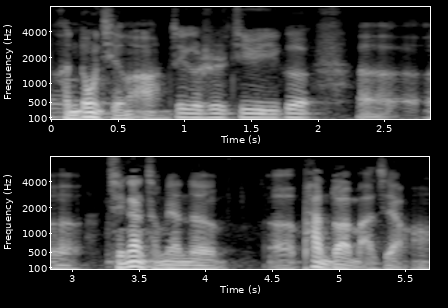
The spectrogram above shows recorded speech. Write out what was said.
很动情啊，这个是基于一个呃呃情感层面的呃判断吧，这样啊。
